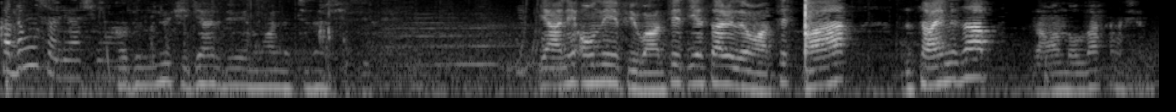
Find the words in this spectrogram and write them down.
Kadın mı söylüyor her şeyi? Kadın diyor ki gel diyor "Emre, halledeceğiz her şeyi. Yani only if you want it. Yes I really want it. But the time is up. Zaman doldu arkadaşlar.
